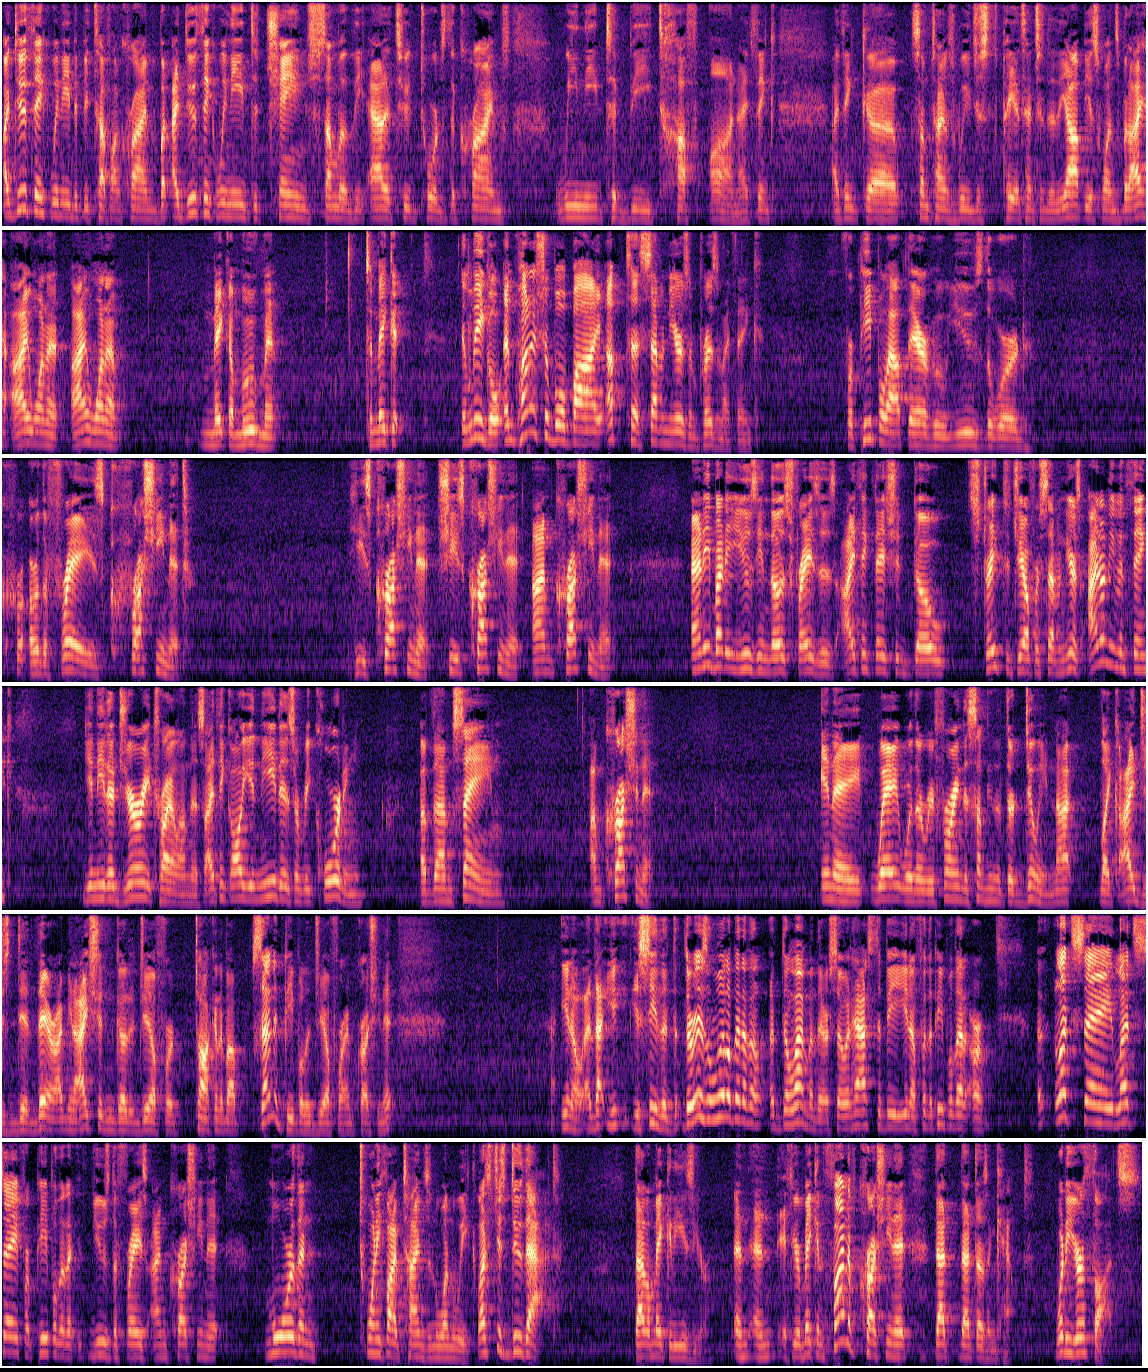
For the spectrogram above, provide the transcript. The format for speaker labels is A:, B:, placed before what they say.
A: I do think we need to be tough on crime, but I do think we need to change some of the attitude towards the crimes we need to be tough on. I think, I think uh, sometimes we just pay attention to the obvious ones, but I, I want to, I want to make a movement to make it illegal and punishable by up to seven years in prison. I think for people out there who use the word or the phrase crushing it. He's crushing it. She's crushing it. I'm crushing it. Anybody using those phrases, I think they should go straight to jail for seven years. I don't even think you need a jury trial on this. I think all you need is a recording of them saying, I'm crushing it in a way where they're referring to something that they're doing, not like I just did there. I mean, I shouldn't go to jail for talking about sending people to jail for I'm crushing it. You know, that you, you see that there is a little bit of a, a dilemma there. So it has to be, you know, for the people that are, uh, let's say, let's say for people that use the phrase I'm crushing it more than 25 times in one week. Let's just do that. That'll make it easier. And and if you're making fun of crushing it, that that doesn't count. What are your thoughts?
